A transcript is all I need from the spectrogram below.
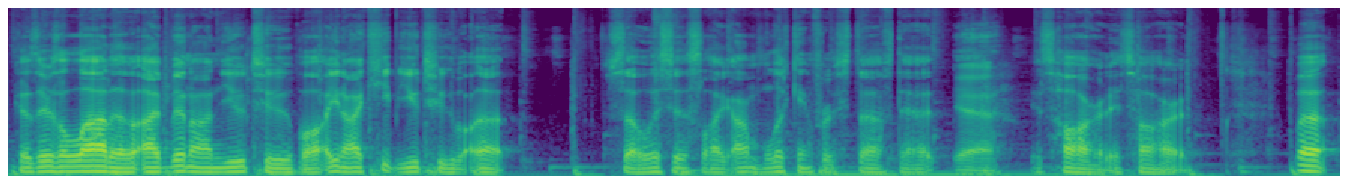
because there's a lot of I've been on YouTube. uh, You know, I keep YouTube up, so it's just like I'm looking for stuff that Yeah. it's hard. It's hard, but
